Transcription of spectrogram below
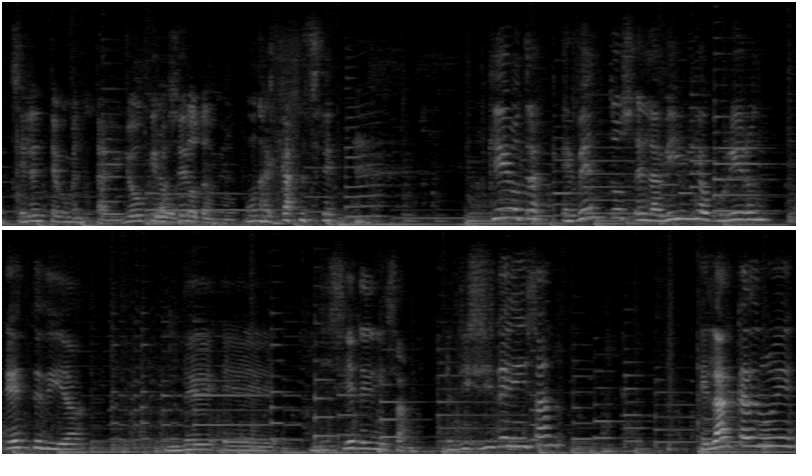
Excelente comentario. Yo quiero hacer un alcance. ¿Qué otros eventos en la Biblia ocurrieron este día de 17 eh, de Nisan? El 17 de Nisan, el arca de Noé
